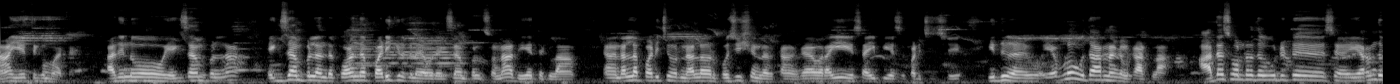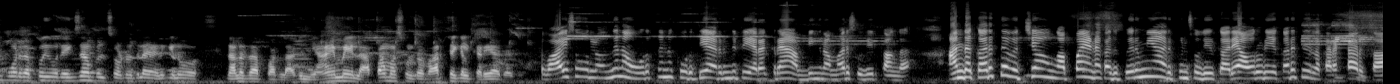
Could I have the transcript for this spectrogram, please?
நான் ஏற்றுக்க மாட்டேன். அது இன்னும் எக்ஸாம்பிள்னா எக்ஸாம்பிள் அந்த குழந்தை படிக்கிறதுல ஒரு எக்ஸாம்பிள் சொன்னால் அது ஏற்றுக்கலாம் நல்லா படித்து ஒரு நல்ல ஒரு பொசிஷனில் இருக்காங்க. ஒரு ஐஏஎஸ் ஐபிஎஸ் படிச்சிச்சு. இது எவ்வளோ உதாரணங்கள் காட்டலாம். அதை சொல்கிறத விட்டுட்டு இறந்து போனதை போய் ஒரு எக்ஸாம்பிள் சொல்கிறதுல எனக்கு இன்னும் நல்லதாக படல. அது நியாயமே இல்லை. அப்பா அம்மா சொல்கிற வார்த்தைகள் கிடையாது அது. வாய்ஸ் வந்து நான் ஒருத்தனுக்கு ஒருத்தியா இருந்துட்டு இறக்குறேன் அப்படிங்கிற மாதிரி சொல்லியிருக்காங்க. அந்த கருத்தை வச்சு அவங்க அப்பா எனக்கு அது பெருமையா இருக்குன்னு சொல்லியிருக்காரு. அவருடைய கருத்து இதுல கரெக்டா இருக்கா?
